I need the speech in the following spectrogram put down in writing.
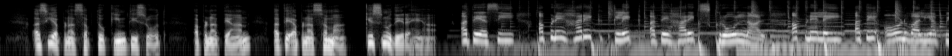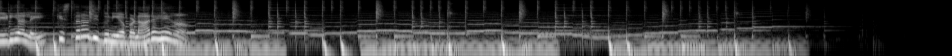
ਅਸੀਂ ਆਪਣਾ ਸਭ ਤੋਂ ਕੀਮਤੀ ਸਰੋਤ, ਆਪਣਾ ਧਿਆਨ ਅਤੇ ਆਪਣਾ ਸਮਾਂ ਕਿਸ ਨੂੰ ਦੇ ਰਹੇ ਹਾਂ? ਅਤੇ ਅਸੀਂ ਆਪਣੇ ਹਰ ਇੱਕ ਕਲਿੱਕ ਅਤੇ ਹਰ ਇੱਕ ਸਕਰੋਲ ਨਾਲ ਆਪਣੇ ਲਈ ਅਤੇ ਆਉਣ ਵਾਲੀਆਂ ਪੀੜ੍ਹੀਆਂ ਲਈ ਕਿਸ ਤਰ੍ਹਾਂ ਦੀ ਦੁਨੀਆ ਬਣਾ ਰਹੇ ਹਾਂ?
